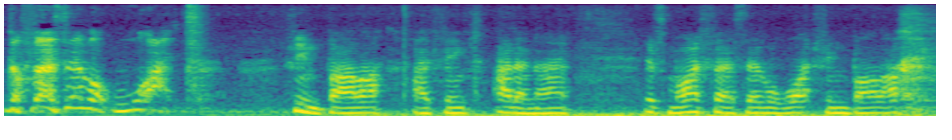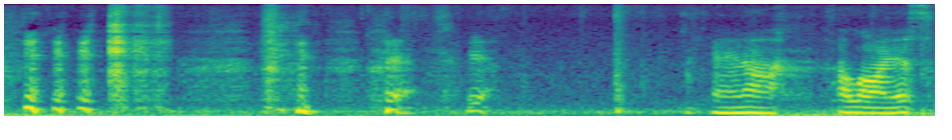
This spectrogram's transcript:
The first ever white Finn Balor I think. I don't know. It's my first ever white Finn Balor. Yeah yeah. And uh Elias.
